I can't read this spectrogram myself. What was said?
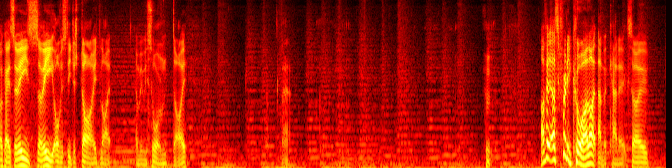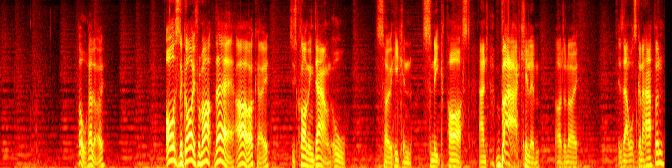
Okay, so he's so he obviously just died. Like, I mean, we saw him die. Uh, I think that's pretty cool. I like that mechanic. So, oh, hello. Oh, it's the guy from up there. Oh, okay. So he's climbing down. Oh, so he can sneak past and bah, kill him. I don't know. Is that what's going to happen?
